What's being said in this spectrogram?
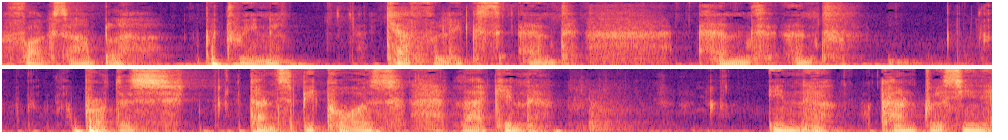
for example, between Catholics and and and Protestants, because like in in countries in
